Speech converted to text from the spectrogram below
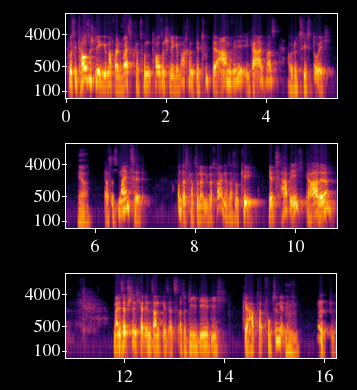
Du hast die tausend Schläge gemacht, weil du weißt, du kannst tausend Schläge machen, dir tut der Arm weh, egal was, aber du ziehst durch. Ja. Das ist Mindset. Und das kannst du dann übertragen. Dann sagst du, okay, jetzt habe ich gerade meine Selbstständigkeit in den Sand gesetzt. Also die Idee, die ich gehabt habe, funktioniert nicht. Mhm. Hm,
